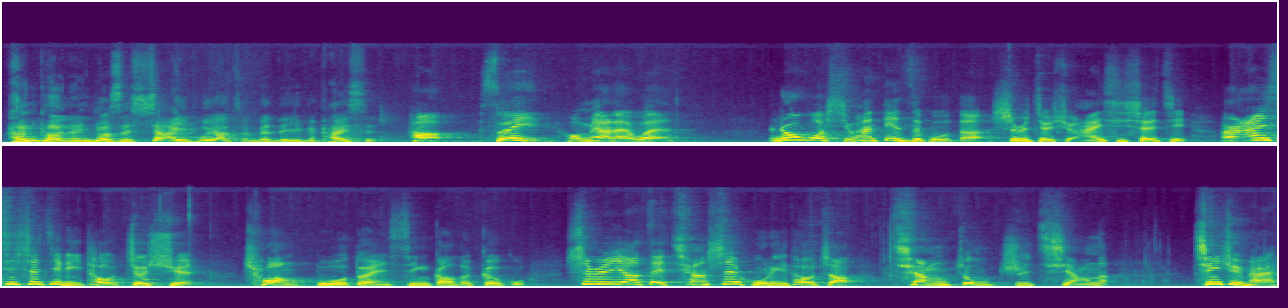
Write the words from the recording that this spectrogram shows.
很可能又是下一波要准备的一个开始。好，所以我们要来问。如果喜欢电子股的，是不是就选 IC 设计？而 IC 设计里头就选创波段新高的个股，是不是要在强势股里头找强中之强呢？请举牌，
